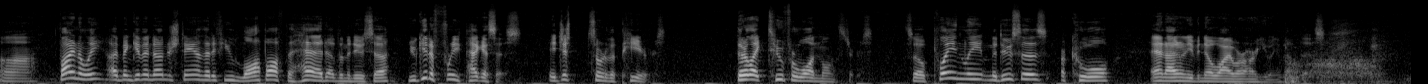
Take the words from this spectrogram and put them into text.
Uh, finally, I've been given to understand that if you lop off the head of a Medusa, you get a free Pegasus. It just sort of appears. They're like two for one monsters. So plainly, Medusas are cool, and I don't even know why we're arguing about this.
